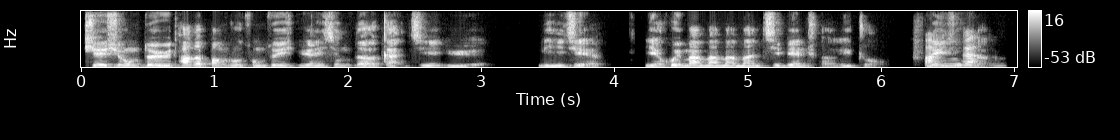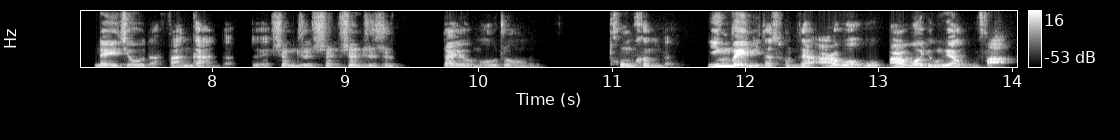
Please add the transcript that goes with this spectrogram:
铁熊对于他的帮助，从最原先的感激与理解，也会慢慢慢慢积变成一种内疚的、内疚的、反感的，对，甚至甚甚至是带有某种痛恨的，因为你的存在，而我无，而我永远无法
